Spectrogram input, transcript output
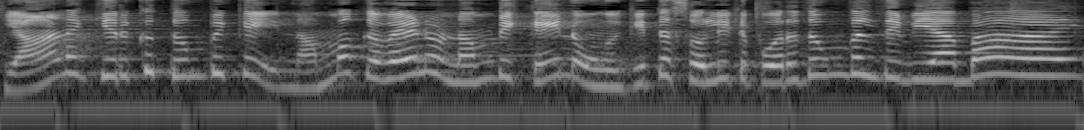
யானைக்கு இருக்கு தும்பிக்கை நமக்கு வேணும் நம்பிக்கைன்னு உங்ககிட்ட சொல்லிட்டு போகிறது உங்கள் திவ்யா. பாய்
